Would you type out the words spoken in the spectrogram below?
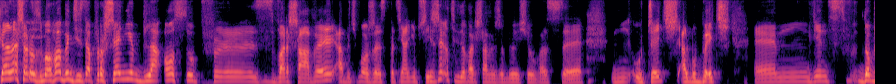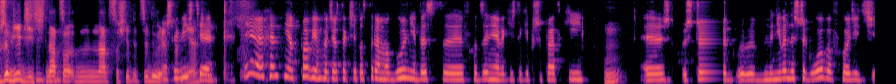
ta nasza rozmowa będzie zaproszeniem dla osób e, z Warszawy, a być może specjalnie przyjeżdżających do Warszawy, żeby się u Was e, uczyć albo być, więc dobrze wiedzieć, na co, na co się decydujesz. No Oczywiście. No nie? Ja chętnie odpowiem, chociaż tak się postaram ogólnie, bez e, wchodzenia w jakieś takie przypadki hmm? Nie będę szczegółowo wchodzić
